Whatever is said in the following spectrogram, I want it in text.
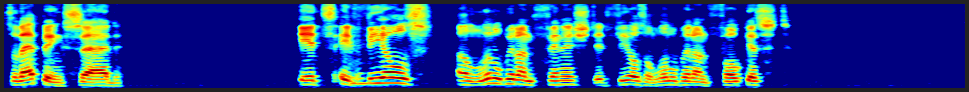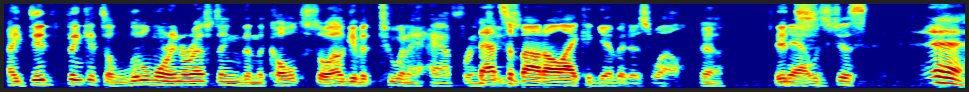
So that being said, it's it Mm-hmm. feels a little bit unfinished. It feels a little bit unfocused. I did think it's a little more interesting than the cult, so I'll give it two and a half frenzies. That's about all I could give it as well. it's, yeah, it was just eh.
